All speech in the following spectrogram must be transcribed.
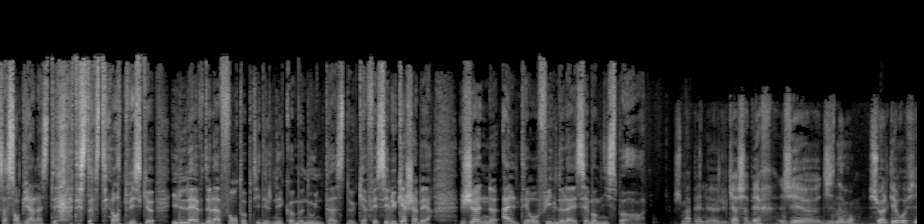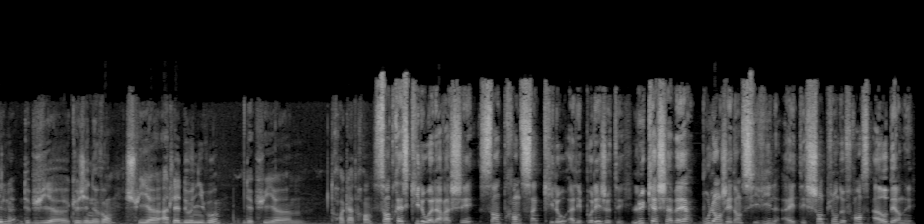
ça sent bien la, testostérone puisque il lève de la fonte au petit déjeuner comme nous une tasse de café. C'est Lucas Chabert, jeune haltérophile de l'ASM Omnisport. Je m'appelle euh, Lucas Chabert, j'ai 19 euh, ans. Je suis haltérophile depuis euh, que j'ai 9 ans. Je suis athlète de haut niveau depuis 3-4 ans. 113 kg à l'arraché, 135 kg à l'épaulé jeté. Lucas Chabert, boulanger dans le civil, a été champion de France à Aubernay.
